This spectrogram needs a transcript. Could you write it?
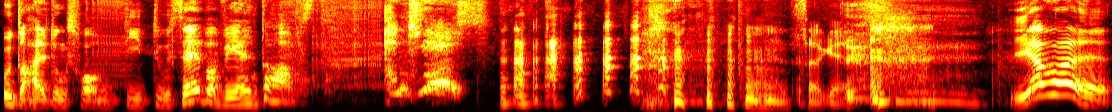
Unterhaltungsform, die du selber wählen darfst. Endlich! So geil. Jawohl!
